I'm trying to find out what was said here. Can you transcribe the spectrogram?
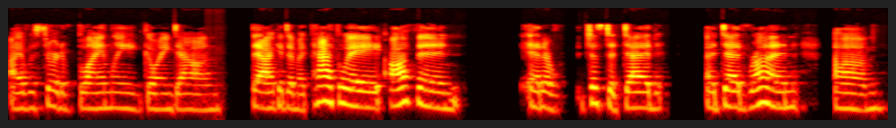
I was sort of blindly going down the academic pathway, often at a just a dead a dead run, um,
